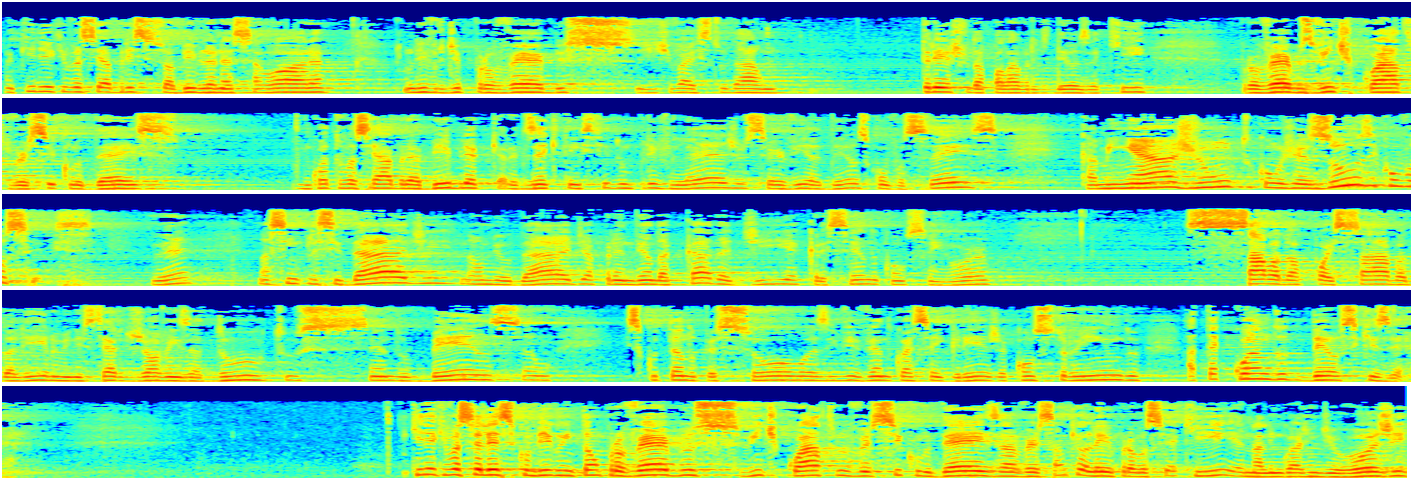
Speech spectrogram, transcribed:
Eu queria que você abrisse sua Bíblia nessa hora, no livro de Provérbios. A gente vai estudar um trecho da palavra de Deus aqui. Provérbios 24, versículo 10. Enquanto você abre a Bíblia, quero dizer que tem sido um privilégio servir a Deus com vocês, caminhar junto com Jesus e com vocês, né? Na simplicidade, na humildade, aprendendo a cada dia, crescendo com o Senhor sábado após sábado ali no Ministério de Jovens Adultos, sendo bênção, escutando pessoas e vivendo com essa igreja, construindo até quando Deus quiser. Queria que você lesse comigo então Provérbios 24, versículo 10, a versão que eu leio para você aqui, na linguagem de hoje,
